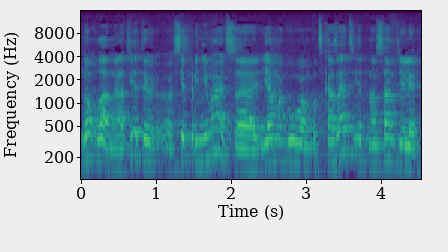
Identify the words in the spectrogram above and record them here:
Ну ладно, ответы э, все принимаются. Я могу вам подсказать. Это на самом деле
